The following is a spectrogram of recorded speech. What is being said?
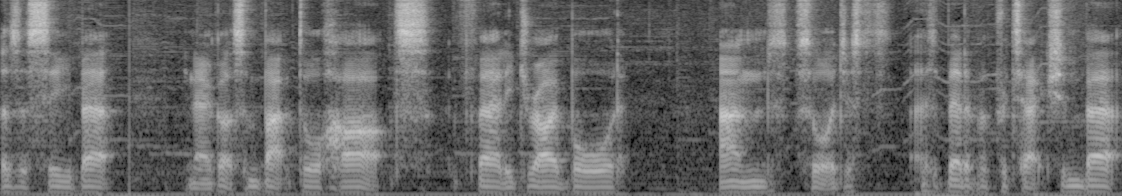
as a C bet. You know, got some backdoor hearts, fairly dry board, and sort of just as a bit of a protection bet.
